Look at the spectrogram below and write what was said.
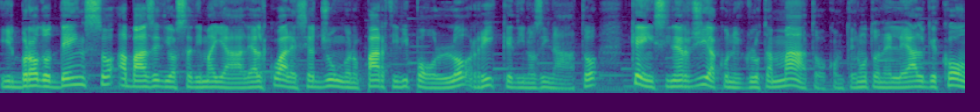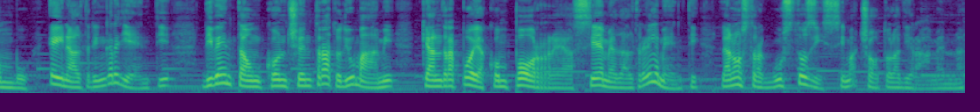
il brodo denso a base di ossa di maiale, al quale si aggiungono parti di pollo ricche di nosinato, che in sinergia con il glutammato contenuto nelle alghe kombu e in altri ingredienti diventa un concentrato di umami che andrà poi a comporre, assieme ad altri elementi, la nostra gustosissima ciotola di ramen.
